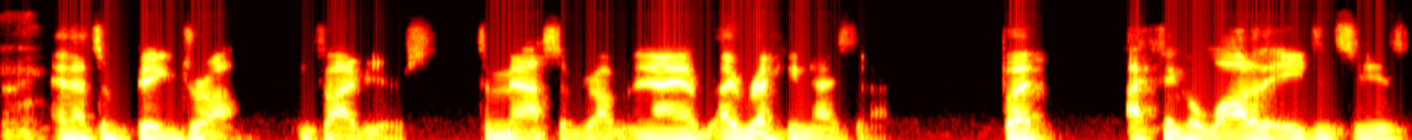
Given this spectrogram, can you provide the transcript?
Okay. And that's a big drop in five years. It's a massive drop. And I, I recognize that. But I think a lot of the agencies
